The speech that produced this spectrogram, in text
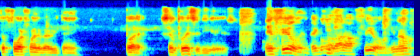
the forefront of everything, but simplicity is, and feeling. They go a lot off feel, you know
